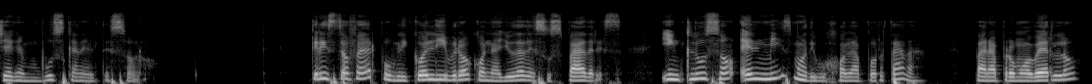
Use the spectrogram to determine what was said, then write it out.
llega en busca del tesoro. Christopher publicó el libro con ayuda de sus padres, incluso él mismo dibujó la portada. Para promoverlo,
